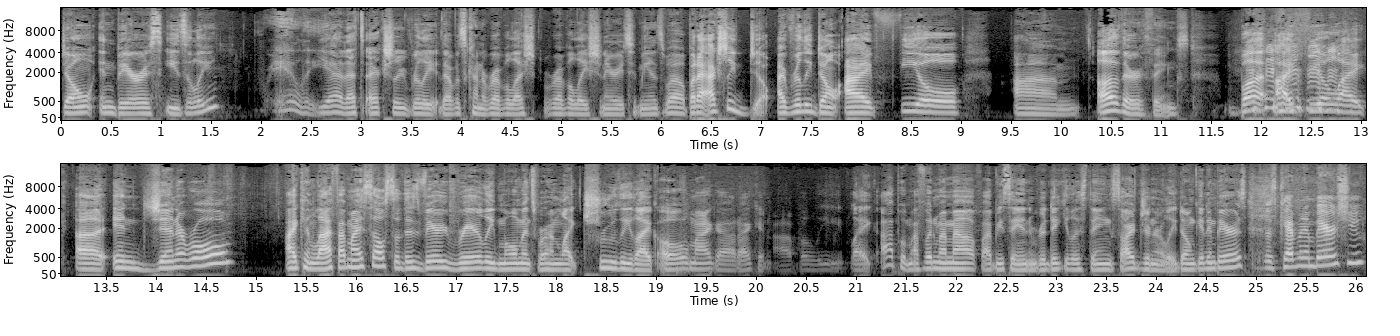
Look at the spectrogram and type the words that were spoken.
don't embarrass easily. Really? Yeah, that's actually really that was kind of revelation revelationary to me as well. But I actually don't. I really don't. I feel um other things, but I feel like uh in general I can laugh at myself. So there's very rarely moments where I'm like truly like, oh my god, I cannot believe. Like I put my foot in my mouth. I'd be saying ridiculous things. So I generally don't get embarrassed. Does Kevin embarrass you?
